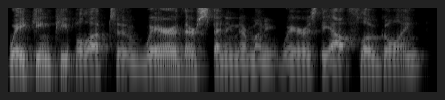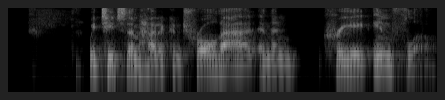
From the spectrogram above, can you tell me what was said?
waking people up to where they're spending their money where is the outflow going we teach them how to control that and then create inflow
